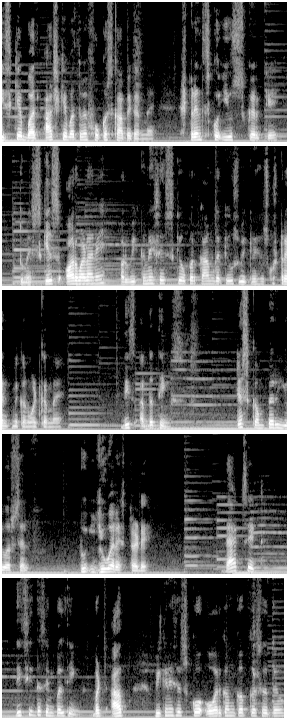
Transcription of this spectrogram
इसके बाद, आज के बाद तुम्हें फोकस कहाँ पे करना है? स्ट्रेंथ्स को यूज़ करके तुम्हें स्किल्स और बढ़ाने और वीकनेसेस के ऊपर काम करके उस वीकनेसेस को स्ट्रेंथ में कन्वर्ट करना है। This are the things just compare yourself to your yesterday that's it this is the simple thing but आप वीकनेसेस को ओवरकम कब कर सकते हो?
